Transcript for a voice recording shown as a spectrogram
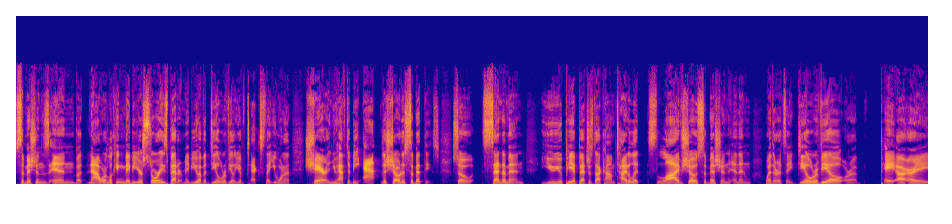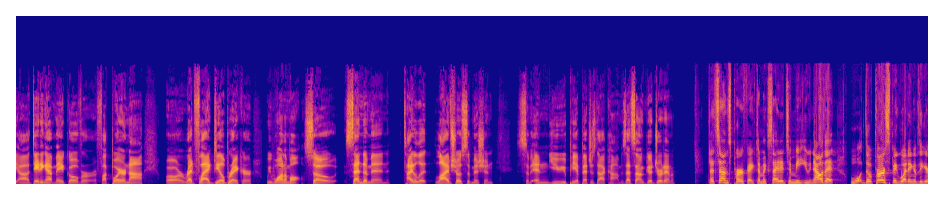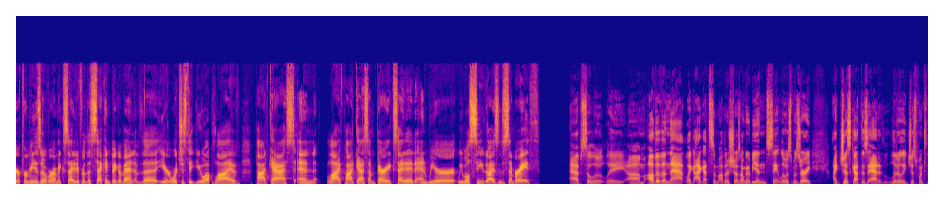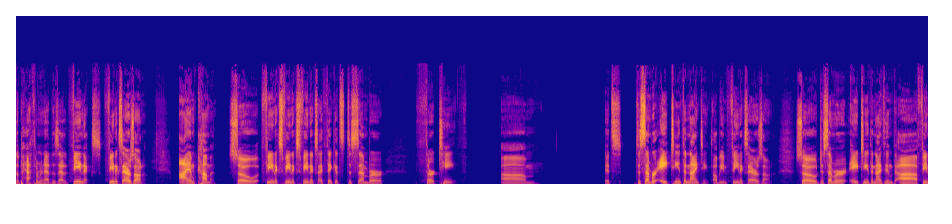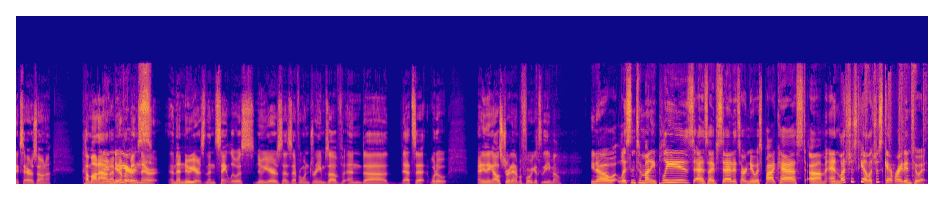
submissions in, but now we're looking maybe your story's better. Maybe you have a deal reveal, you have text that you want to share, and you have to be at the show to submit these. So send them in, uup at betches.com, title it live show submission, and then whether it's a deal reveal or a pay or a uh, dating app makeover or a fuckboy or nah or red flag deal breaker, we want them all. So send them in, title it live show submission sub- and uup at betches.com. Does that sound good, Jordana? That sounds perfect. I'm excited to meet you now that w- the first big wedding of the year for me is over. I'm excited for the second big event of the year, which is the U Up Live podcast and live podcast. I'm very excited, and we're we will see you guys on December 8th. Absolutely. Um, other than that, like I got some other shows. I'm going to be in St. Louis, Missouri. I just got this added. Literally, just went to the bathroom and had this added. Phoenix, Phoenix, Arizona. I am coming. So Phoenix, Phoenix, Phoenix. I think it's December 13th. Um, it's December 18th and 19th. I'll be in Phoenix, Arizona. So December 18th and 19th, uh, Phoenix, Arizona. Come on out. I've New never been there. And then New Year's, and then St. Louis New Year's, as everyone dreams of, and uh, that's it. What do? Anything else, Jordana? Before we get to the email. You know, listen to Money Please. As I've said, it's our newest podcast. Um, and let's just, yeah, let's just get right into it.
